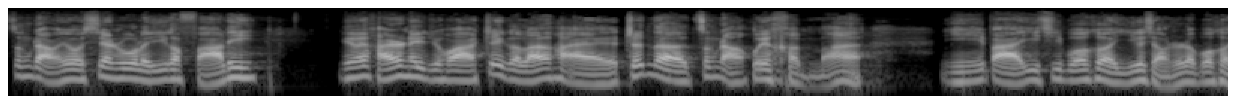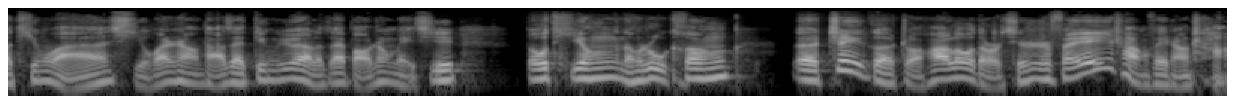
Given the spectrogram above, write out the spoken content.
增长又陷入了一个乏力，因为还是那句话，这个蓝海真的增长会很慢。你把一期博客一个小时的博客听完，喜欢上它，再订阅了，再保证每期都听能入坑，呃，这个转化漏斗其实是非常非常长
